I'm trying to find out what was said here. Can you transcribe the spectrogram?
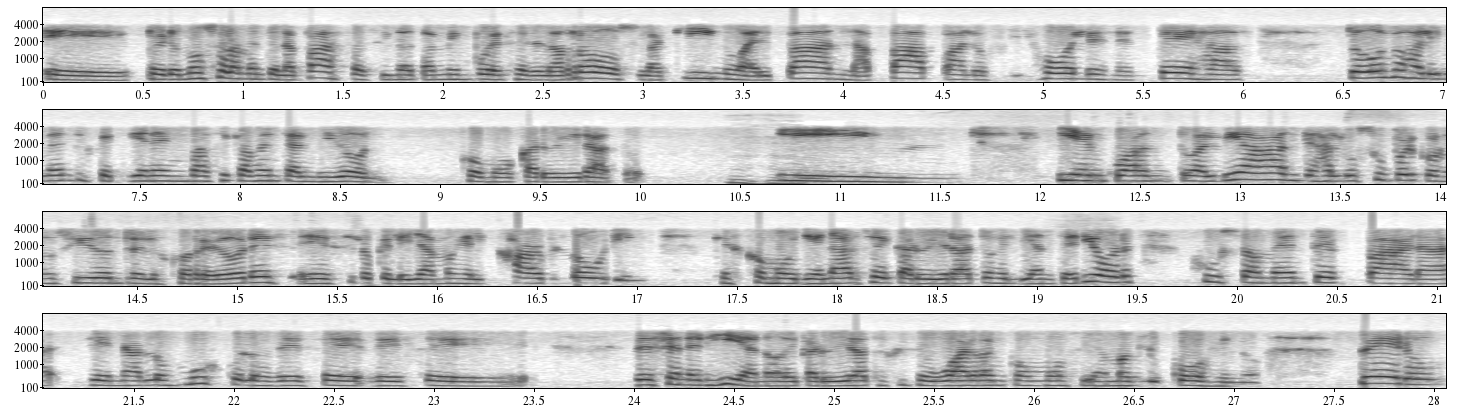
eh, pero no solamente la pasta, sino también puede ser el arroz, la quinoa, el pan, la papa, los frijoles, lentejas, todos los alimentos que tienen básicamente almidón como carbohidrato. y, y en cuanto al día antes, algo súper conocido entre los corredores es lo que le llaman el carb loading, que es como llenarse de carbohidratos el día anterior, justamente para llenar los músculos de ese, de ese, de esa energía, ¿no? De carbohidratos que se guardan como se llama glucógeno. Pero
